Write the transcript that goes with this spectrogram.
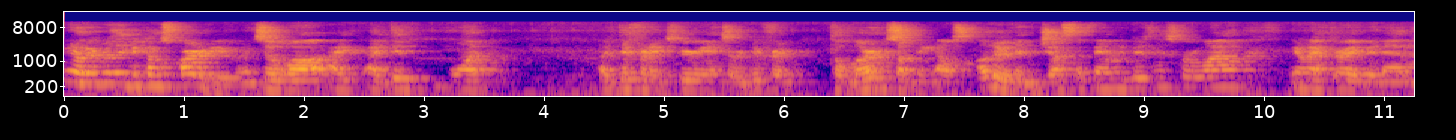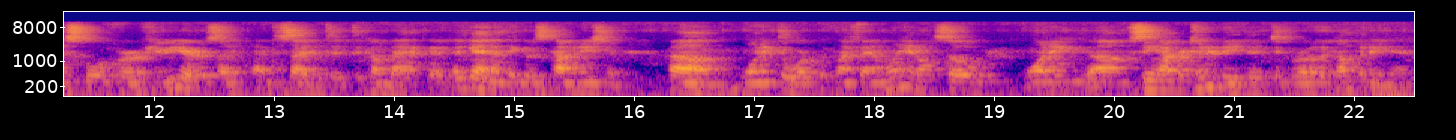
you know, it really becomes part of you. And so while I, I did want a different experience or a different, to learn something else other than just the family business for a while, you know, after I'd been out of school for a few years, I, I decided to, to come back. Again, I think it was a combination of um, wanting to work with my family and also wanting, um, seeing opportunity to, to grow the company and,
